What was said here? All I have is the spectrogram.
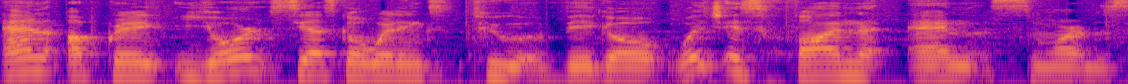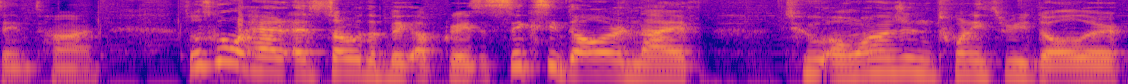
and upgrade your CSGO winnings to VGO, which is fun and smart at the same time. So let's go ahead and start with the big upgrades. A $60 knife to a $123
